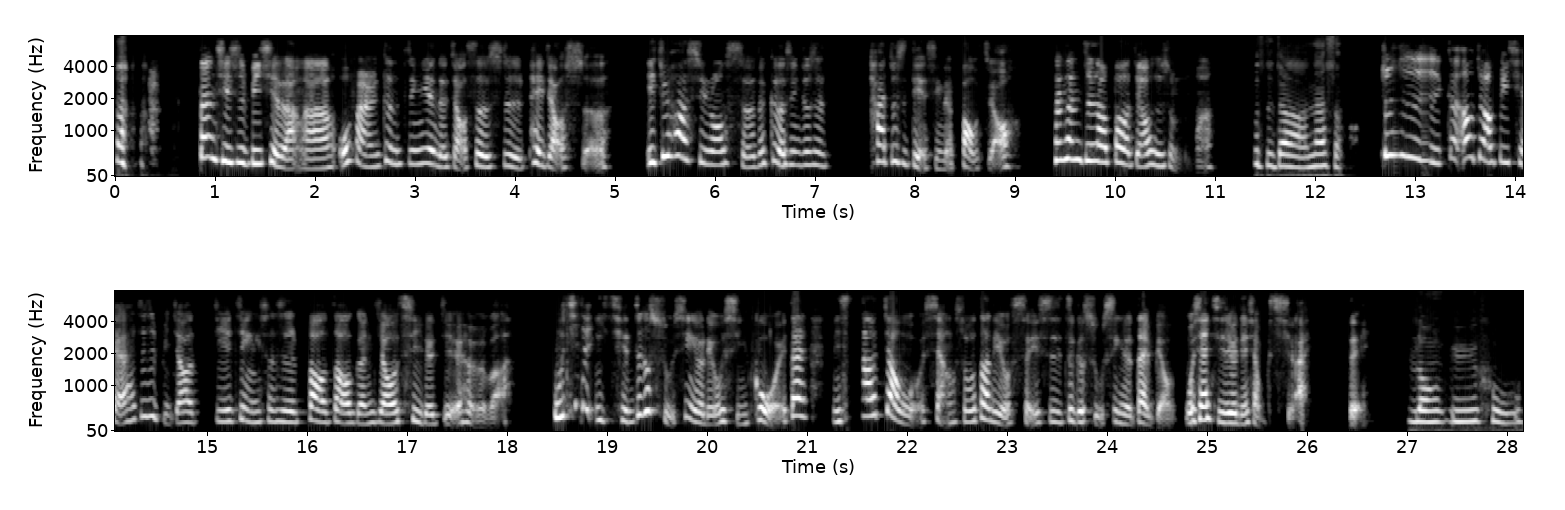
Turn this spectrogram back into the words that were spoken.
但其实比起狼啊，我反而更惊艳的角色是配角蛇。一句话形容蛇的个性就是，它就是典型的暴娇。珊珊知道暴娇是什么吗？不知道那什么，就是跟傲娇比起来，它就是比较接近，甚至暴躁跟娇气的结合吧。我记得以前这个属性有流行过诶，但你是要叫我想说到底有谁是这个属性的代表，我现在其实有点想不起来。对龙与虎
